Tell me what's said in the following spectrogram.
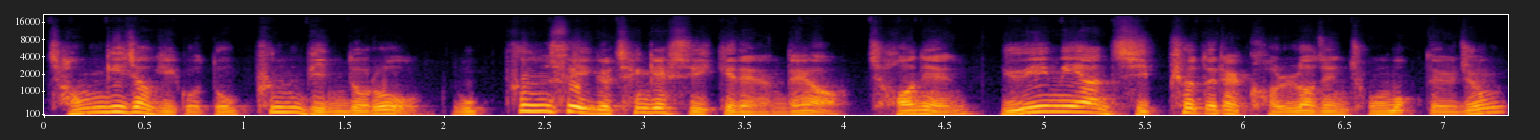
정기적이고 높은 빈도로 높은 수익을 챙길 수 있게 되는데요. 저는 유의미한 지표들에 걸러진 종목들 중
